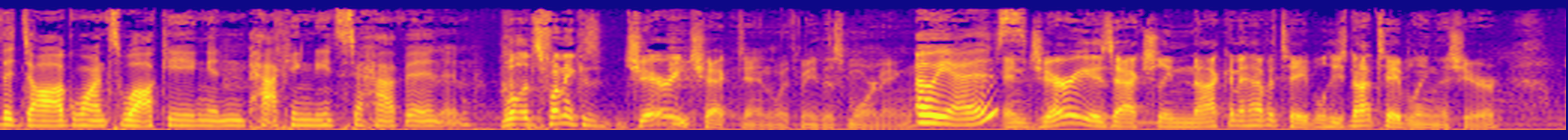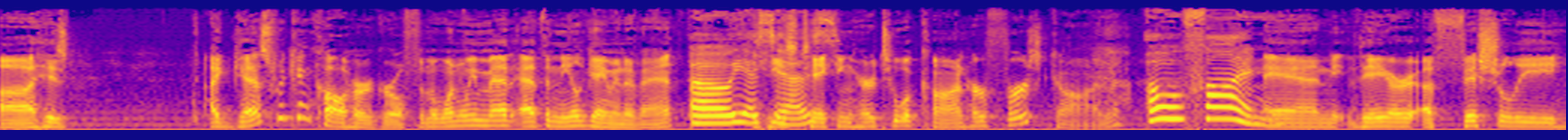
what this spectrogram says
the dog wants walking and packing needs to happen and Well, it's funny because Jerry checked in with me this morning. Oh yes. And Jerry is actually not going to have a table. He's not tabling this year. Uh, his, I guess we can call her girlfriend, the one we met at the Neil Gaiman event. oh yes, He's yes. taking her to a con, her first con, oh fun. and they are officially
